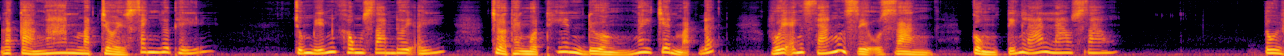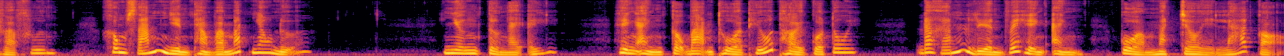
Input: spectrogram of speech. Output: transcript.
là cả ngàn mặt trời xanh như thế. Chúng biến không gian nơi ấy trở thành một thiên đường ngay trên mặt đất với ánh sáng dịu dàng cùng tiếng lá lao sao. Tôi và Phương không dám nhìn thẳng vào mắt nhau nữa. Nhưng từ ngày ấy, hình ảnh cậu bạn thùa thiếu thời của tôi đã gắn liền với hình ảnh của mặt trời lá cọ.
